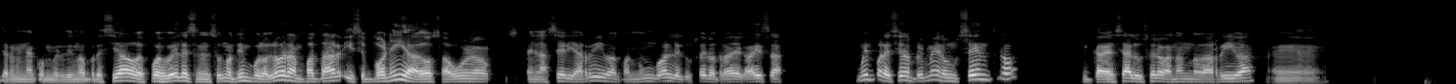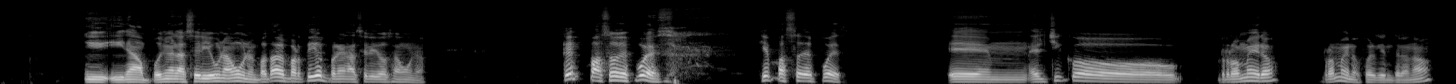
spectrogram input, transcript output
termina convirtiendo a Preciado. Después Vélez en el segundo tiempo lo logra empatar y se ponía 2 a 1 en la serie arriba con un gol de Lucero otra vez de cabeza. Muy parecido al primero, un centro y cabecea a Lucero ganando de arriba. Eh, y, nada, ponía la serie 1 a 1, empataba el partido y ponía la serie 2 a 1. ¿Qué pasó después? ¿Qué pasó después? Em, el chico Romero, Romero fue el que entró, ¿no?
